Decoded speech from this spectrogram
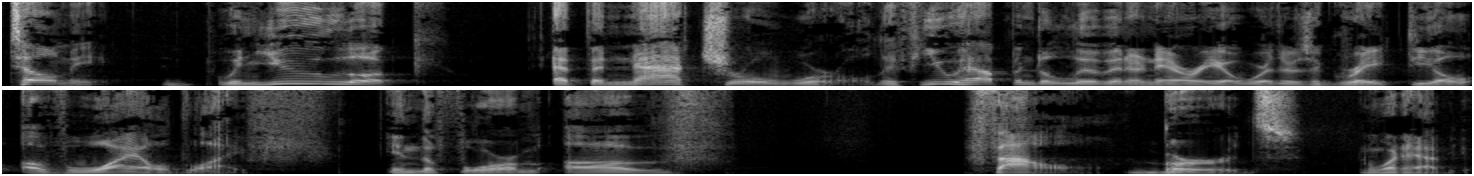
tell me, when you look at the natural world, if you happen to live in an area where there's a great deal of wildlife in the form of fowl, birds, and what have you,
